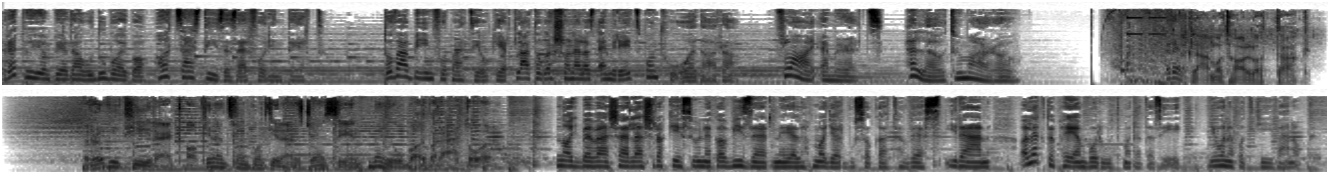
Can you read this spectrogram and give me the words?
Repüljön például Dubajba 610 ezer forintért. További információkért látogasson el az emirates.hu oldalra. Fly Emirates. Hello tomorrow. Reklámot hallottak. Rövid hírek a 90.9 Jazzin Bejó Barbarától. Nagy bevásárlásra készülnek a Vizernél, magyar buszokat vesz Irán, a legtöbb helyen borult marad az ég. Jó napot kívánok!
